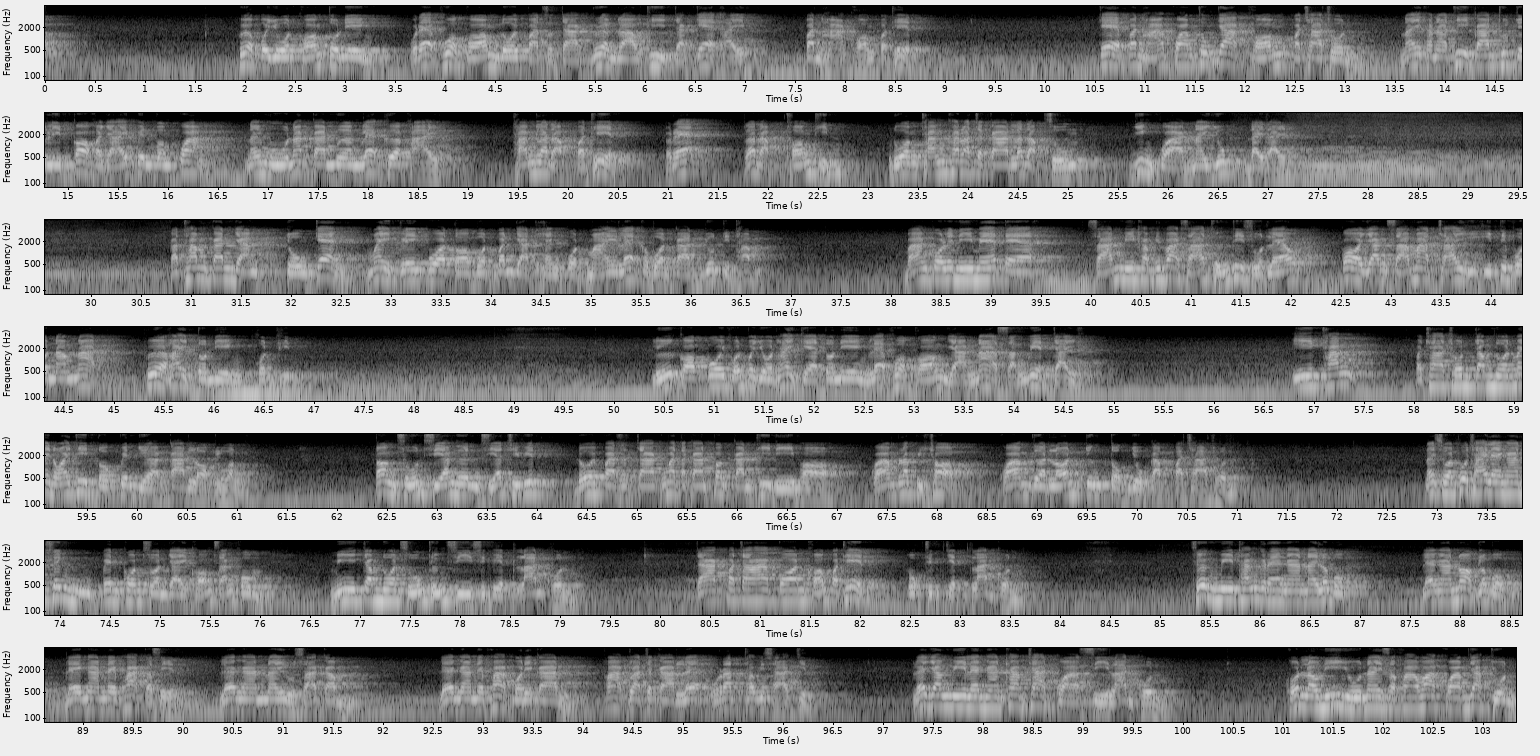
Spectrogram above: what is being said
พื่อประโยชน์ของตนเอง และพวกพ้องโดยปราศจากเรื่องราวที่จะแก้ไขปัญหาของประเทศ แก้ปัญหาความทุกข์ยากของประชาชน ในขณะที่การทุจริตก็ขยายเป็นวงกว้าง ในหมู่นักการเมืองและเครือข่าย ทั้งระดับประเทศ และระดับท้องถิ่น รวมทั้งข้าราชการระดับสูงยิ่งกว่าในยุคใด ๆ กระทำกันอย่างโจงแจ้งไม่เกรงกลัวต่อบทบัญญัติแห่งกฎหมายและขบวนการยุติธรรม บางกรณีแม้แต่ศาลมีคำพิพากษาถึงที่สุดแล้ว ก็ยังสามารถใช้อิทธิพลอำนาจเพื่อให้ตนเองพ้นผิด หรือกอบโกยผลประโยชน์ให้แก่ตนเองและพวกพ้องอย่างน่าสังเวชใจ อีกทั้ง ประชาชนจำนวนไม่น้อยที่ตกเป็นเหยื่อการหลอกลวง ต้องสูญเสียเงินเสียชีวิต โดยปราศจากมาตรการป้องกันที่ดีพอ ความรับผิดชอบ ความเดือดร้อนจึงตกอยู่กับประชาชน ในส่วนผู้ใช้แรงงานซึ่งเป็นคนส่วนใหญ่ของสังคม มีจำนวนสูงถึง 41 ล้านคน จากประชากรของประเทศ 67 ล้านคน ซึ่งมีทั้งแรงงานในระบบ แรงงานนอกระบบ แรงงานในภาคเกษตร แรงงานในอุตสาหกรรม แรงงานในภาคบริการ ภาคราชการและรัฐวิสาหกิจ และยังมีแรงงานข้ามชาติกว่า 4 ล้านคน คนเหล่านี้อยู่ในสภาวะความยากจน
